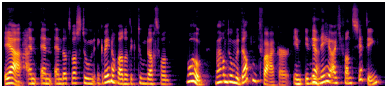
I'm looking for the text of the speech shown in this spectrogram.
Ja, en, en, en dat was toen, ik weet nog wel dat ik toen dacht van, wow, waarom doen we dat niet vaker in, in Ja. de neoadjuvant setting?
